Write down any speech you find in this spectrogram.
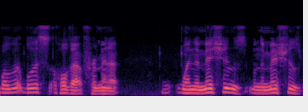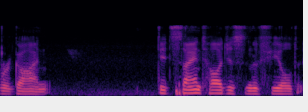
well, let's hold out for a minute. When the missions, when the missions were gone, did Scientologists in the field,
